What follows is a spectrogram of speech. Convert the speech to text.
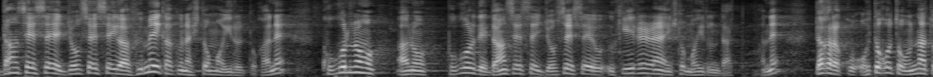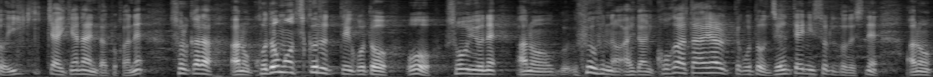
男性性女性性が不明確な人もいるとかね。心のあの心で男性性女性性を受け入れられない人もいるんだとかね。だからこう男と女と言い切っちゃいけないんだとかね。それからあの子供を作るっていうことをそういうねあの夫婦の間に子が与えられるってことを前提にするとですねあの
